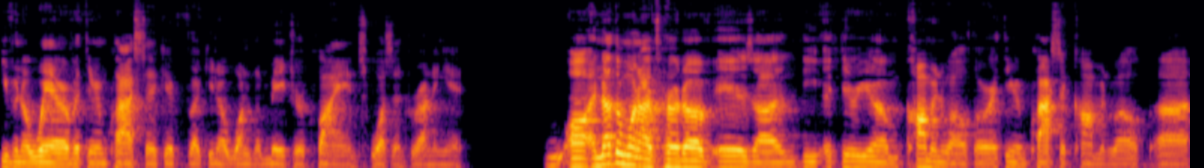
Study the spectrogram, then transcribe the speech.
even aware of Ethereum Classic if like you know one of the major clients wasn't running it. Uh, another one I've heard of is uh, the Ethereum Commonwealth or Ethereum Classic Commonwealth. Uh,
